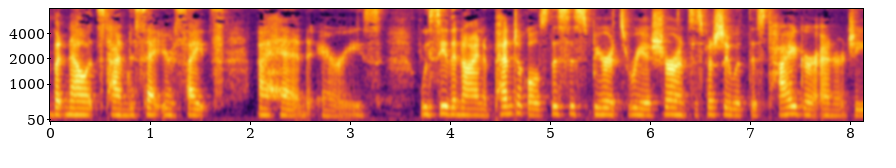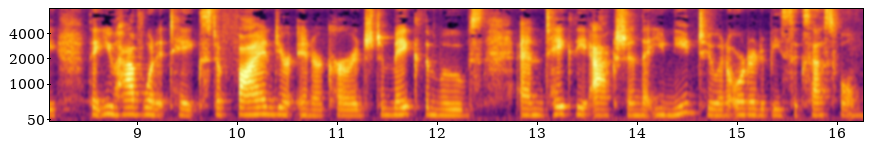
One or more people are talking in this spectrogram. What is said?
But now it's time to set your sights ahead, Aries. We see the Nine of Pentacles. This is Spirit's reassurance, especially with this Tiger energy, that you have what it takes to find your inner courage, to make the moves and take the action that you need to in order to be successful.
